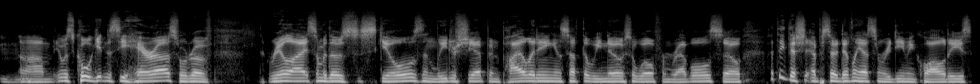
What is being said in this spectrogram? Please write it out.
Mm-hmm. Um, it was cool getting to see Hera sort of realize some of those skills and leadership and piloting and stuff that we know so well from Rebels. So I think this episode definitely has some redeeming qualities.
